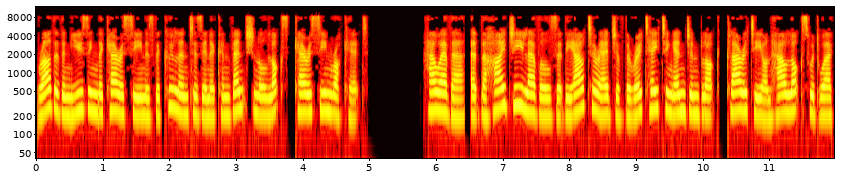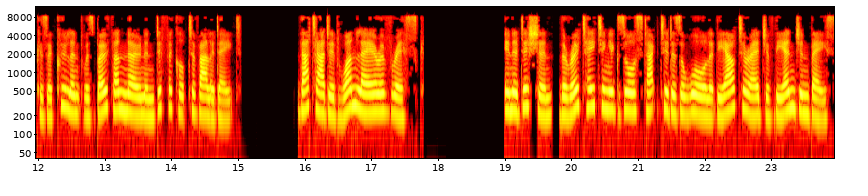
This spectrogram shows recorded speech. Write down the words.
rather than using the kerosene as the coolant as in a conventional LOX – kerosene rocket. However, at the high G levels at the outer edge of the rotating engine block, clarity on how LOX would work as a coolant was both unknown and difficult to validate. That added one layer of risk. In addition, the rotating exhaust acted as a wall at the outer edge of the engine base,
